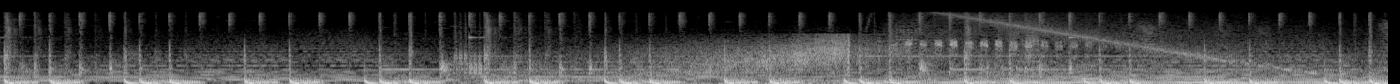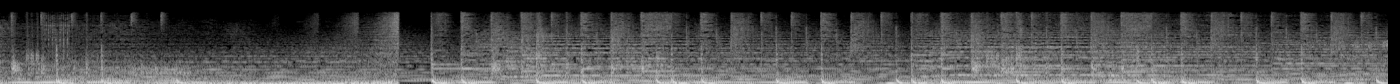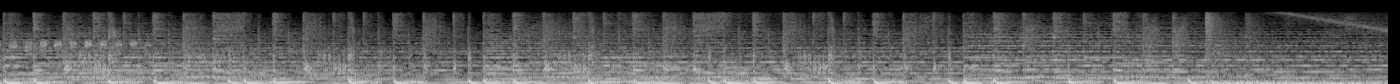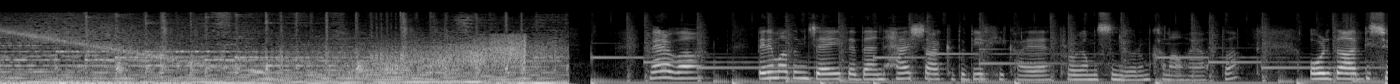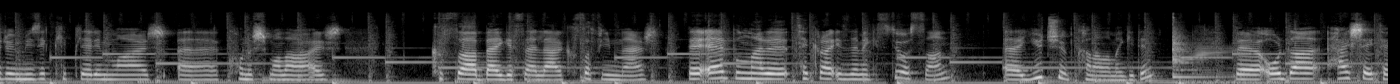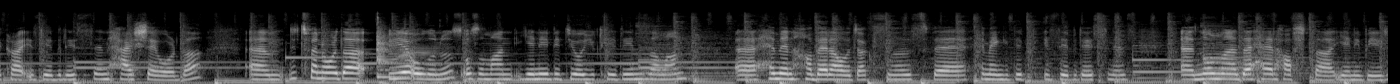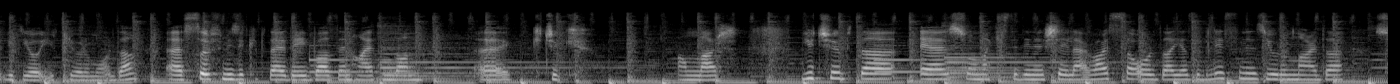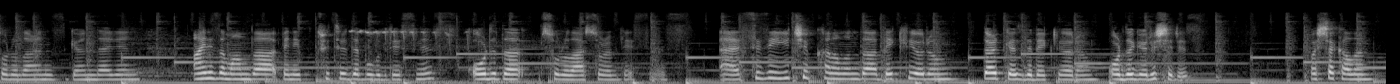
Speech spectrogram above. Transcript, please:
adım Jay ve ben her şarkıda bir hikaye programı sunuyorum Kanal Hayat'ta. Orada bir sürü müzik kliplerim var, e, konuşmalar, kısa belgeseller, kısa filmler ve eğer bunları tekrar izlemek istiyorsan e, YouTube kanalıma gidin ve orada her şeyi tekrar izleyebilirsin, her şey orada. E, lütfen orada üye olunuz, o zaman yeni video yüklediğim zaman hemen haber alacaksınız ve hemen gidip izleyebilirsiniz. E, Normalde her hafta yeni bir video yüklüyorum orada. E, Sırf müzik klipler değil, bazen hayatımdan e, küçük anlar. YouTube'da eğer sormak istediğiniz şeyler varsa orada yazabilirsiniz. Yorumlarda sorularınızı gönderin. Aynı zamanda beni Twitter'da bulabilirsiniz. Orada da sorular sorabilirsiniz. Ee, Sizi YouTube kanalımda bekliyorum. Dört gözle bekliyorum. Orada görüşürüz. Hoşça kalın.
